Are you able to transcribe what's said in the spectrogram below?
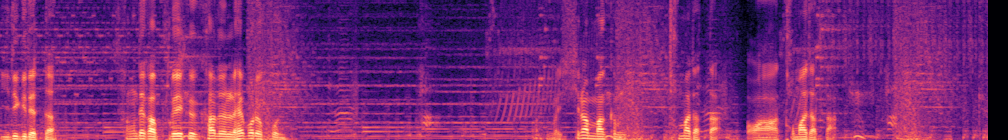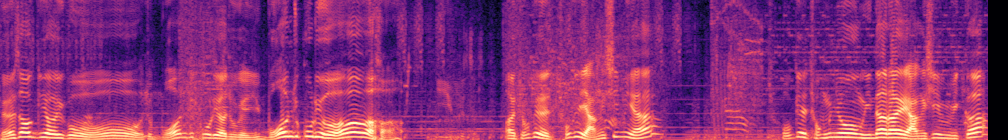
이득이 됐다. 상대가 브레이크 카드를 해버렸군. 정말 실한 만큼 더 맞았다. 와 더 맞았다. 개석이야 이거. 좀 뭔지 꼴이야 저게. 이 뭐한지 꼴이야. 아 저게 저게 양심이야? 저게 정룡 이 나라의 양심입니까?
